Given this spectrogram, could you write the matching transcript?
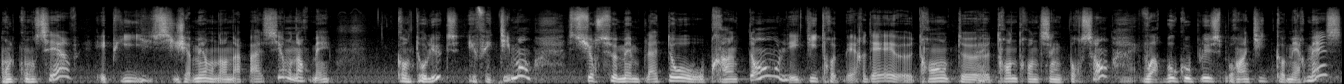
on le conserve et puis si jamais on n'en a pas assez, on en remet. Quant au luxe, effectivement, sur ce même plateau au printemps, les titres perdaient 30, 30-35%, voire beaucoup plus pour un titre comme Hermès.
